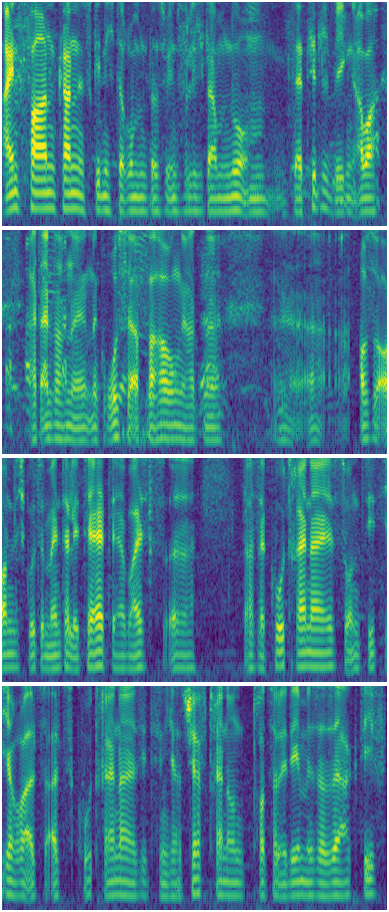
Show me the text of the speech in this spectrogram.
einfahren kann. Es geht nicht darum, dass wir ihn vielleicht haben, nur um der Titel wegen, aber er hat einfach eine, eine große Erfahrung, er hat eine äh, außerordentlich gute Mentalität, er weiß, äh, dass er Co-Trainer ist und sieht sich auch als, als Co-Trainer, er sieht sich nicht als Cheftrainer und trotz alledem ist er sehr aktiv,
